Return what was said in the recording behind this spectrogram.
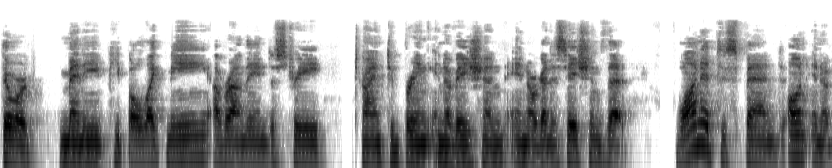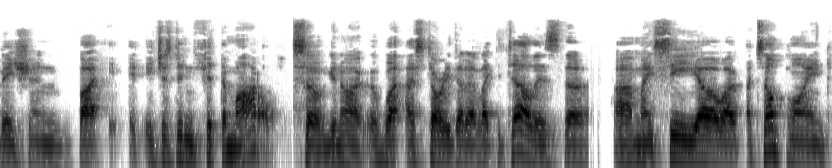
there were many people like me around the industry trying to bring innovation in organizations that wanted to spend on innovation, but it, it just didn't fit the model. So, you know, what a story that I like to tell is the, uh, my CEO at some point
